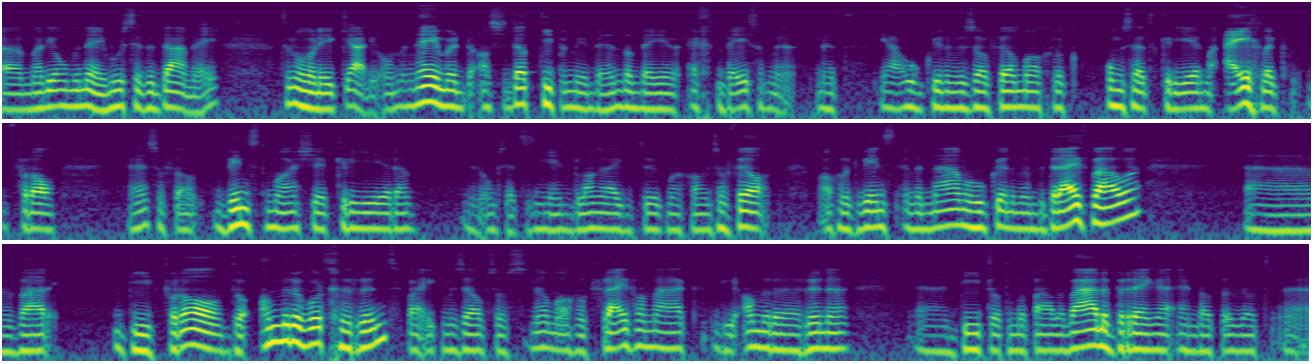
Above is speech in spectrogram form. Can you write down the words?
maar die ondernemer, hoe zit het daarmee? Toen hoorde ik, ja, die ondernemer, als je dat type meer bent, dan ben je echt bezig met, met ja, hoe kunnen we zoveel mogelijk omzet creëren. Maar eigenlijk vooral hè, zoveel winstmarge creëren dus omzet is niet eens belangrijk natuurlijk, maar gewoon zoveel mogelijk winst en met name hoe kunnen we een bedrijf bouwen waar die vooral door anderen wordt gerund, waar ik mezelf zo snel mogelijk vrij van maak, die anderen runnen, uh, die tot een bepaalde waarde brengen en dat we dat uh,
